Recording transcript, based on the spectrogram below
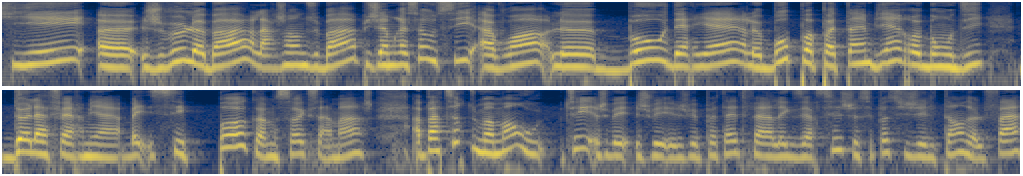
qui est euh, je veux le beurre, l'argent du beurre, puis j'aimerais ça aussi avoir le beau derrière, le beau popotin bien rebondi de la fermière. Ben c'est pas comme ça que ça marche. À partir du moment où tu sais, je vais je vais je vais peut-être faire l'exercice, je sais pas si j'ai le temps de le faire,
